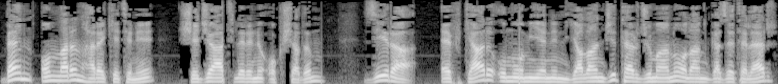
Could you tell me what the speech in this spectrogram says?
Ben onların hareketini, şecaatlerini okşadım. Zira efkâr-ı umumiyenin yalancı tercümanı olan gazeteler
